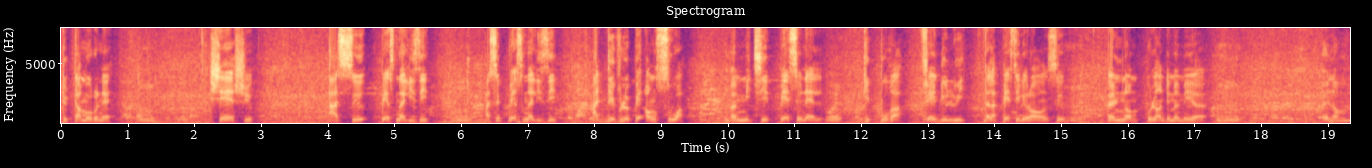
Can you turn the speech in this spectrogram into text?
tout Camerounais cherche à se personnaliser, à se personnaliser, à développer en soi un métier personnel Ouais. qui pourra faire de lui, dans la persévérance, un homme au lendemain meilleur. Un homme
